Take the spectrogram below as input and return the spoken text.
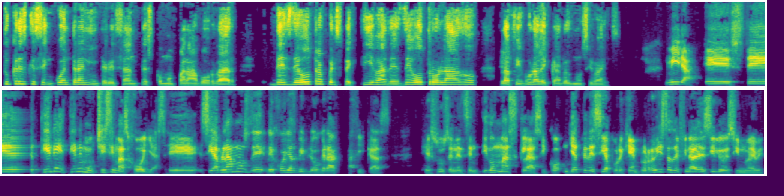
tú crees que se encuentran interesantes como para abordar desde otra perspectiva, desde otro lado, la figura de Carlos Monsiváis? Mira, este, tiene, tiene muchísimas joyas. Eh, si hablamos de, de, joyas bibliográficas, Jesús en el sentido más clásico, ya te decía, por ejemplo, revistas de finales del siglo XIX,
